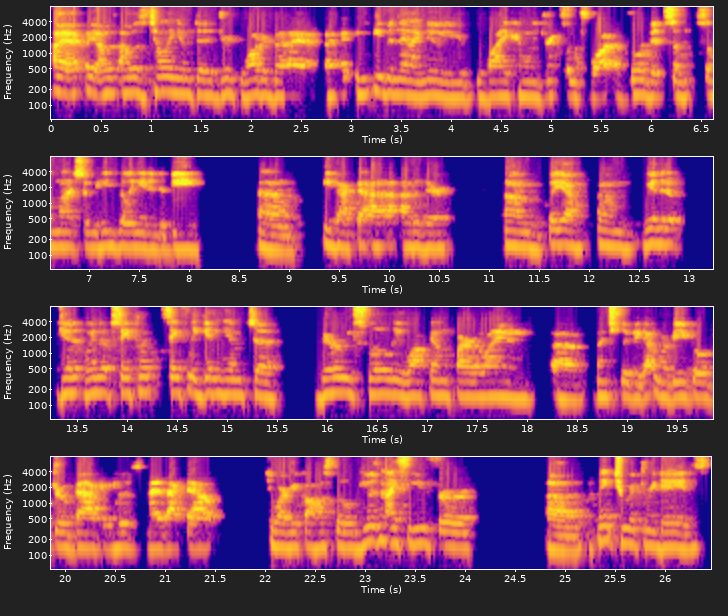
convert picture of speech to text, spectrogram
I, I, I was telling him to drink water, but I, I, even then I knew your body can only drink so much water, absorb it so so much. So he really needed to be uh, evac out of there. Um, but yeah, um, we ended up we ended up safely safely getting him to very slowly walk down the fire line, and uh, eventually we got in our vehicle, drove back, and he was medevaced out to Yreka Hospital. He was in ICU for uh, I think two or three days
